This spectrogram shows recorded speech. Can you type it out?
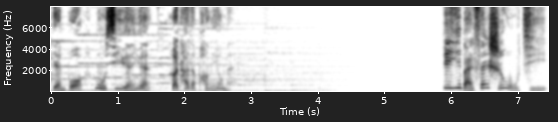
演播木西圆圆和他的朋友们。第一百三十五集，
